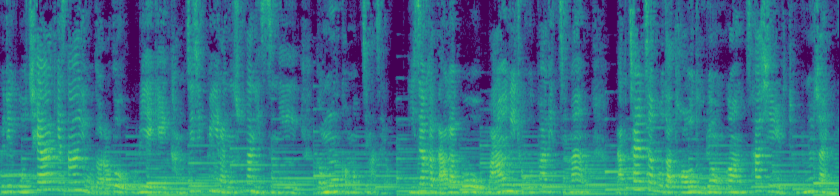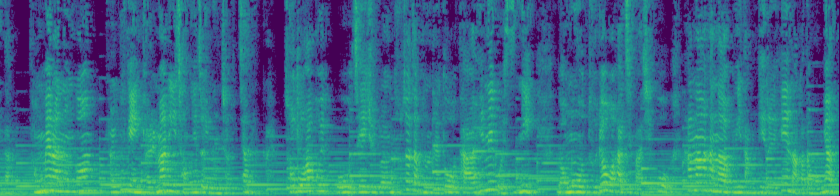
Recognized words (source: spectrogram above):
그리고 최악의 상황이 오더라도 우리에겐 강제집행이라는 수단이 있으니 너무 겁먹지 마세요. 이자가 나가고 마음이 조급하겠지만 낙찰자보다 더 두려운 건 사실 정유자입니다. 경매라는 건 결국엔 결말이 정해져 있는 절차니까요. 저도 하고 있고 제 주변 투자자분들도 다 해내고 있으니 너무 두려워하지 마시고 하나하나 위 단계를 해 나가다 보면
